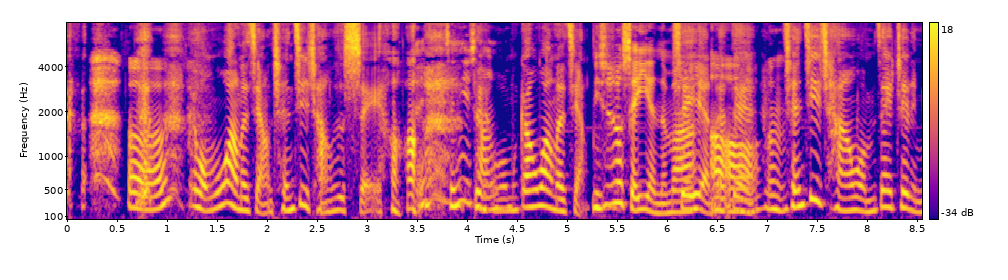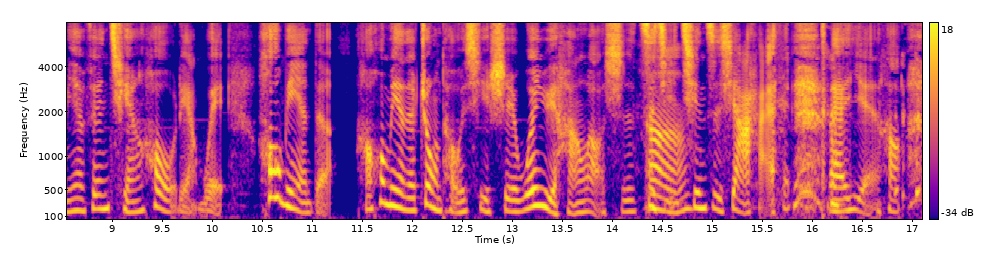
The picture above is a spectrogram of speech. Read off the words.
嗯，我们忘了讲陈继常是谁哈？陈继长，我们刚忘了讲。你是说谁演的吗？谁演的？对，陈继长，我们在这里面分前后两位，后面的。好，后面的重头戏是温宇航老师自己亲自下海 来演哈。嗯、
